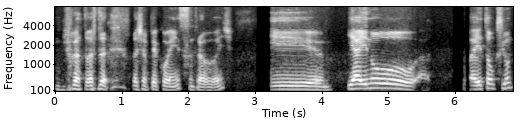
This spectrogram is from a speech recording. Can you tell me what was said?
jogador da, da Chapecoense, centroavante. E, e aí no. Aí então, conseguimos.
